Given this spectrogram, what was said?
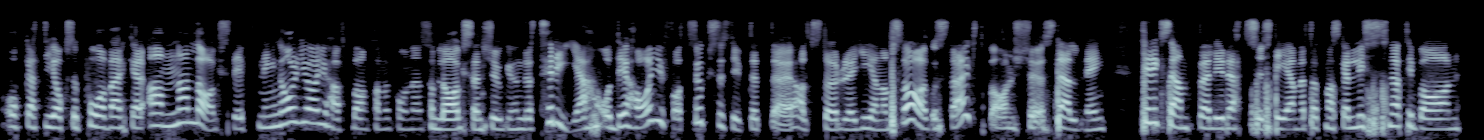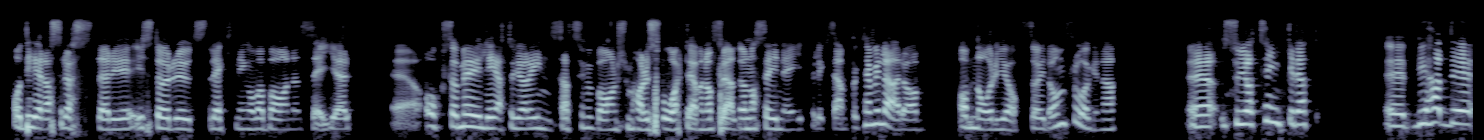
och att det också påverkar annan lagstiftning. Norge har ju haft barnkonventionen som lag sedan 2003 och det har ju fått successivt ett eh, allt större genomslag och stärkt barns eh, ställning. Till exempel i rättssystemet, att man ska lyssna till barn och deras röster i, i större utsträckning och vad barnen säger. Eh, också möjlighet att göra insatser för barn som har det svårt även om föräldrarna säger nej till exempel kan vi lära av, av Norge också i de frågorna. Eh, så jag tänker att eh, vi hade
